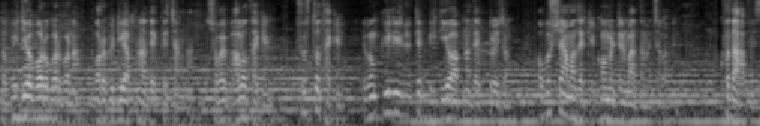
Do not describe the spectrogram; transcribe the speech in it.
তো ভিডিও বড় করব না, বড় ভিডিও আপনারা দেখতে চান না। সবাই ভালো থাকেন, সুস্থ থাকেন এবং কি রিলেটেড ভিডিও আপনাদের প্রয়োজন, অবশ্যই আমাদেরকে কমেন্টের মাধ্যমে জানাবেন। খোদা হাফেজ।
